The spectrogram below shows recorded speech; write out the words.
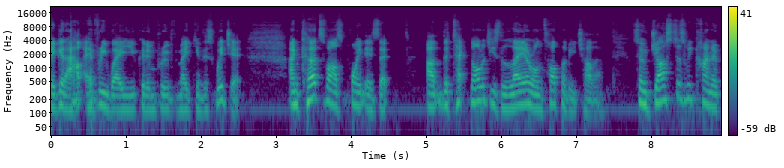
figured out every way you could improve the making of this widget. And kurzweil's point is that um, the technologies layer on top of each other. So just as we kind of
